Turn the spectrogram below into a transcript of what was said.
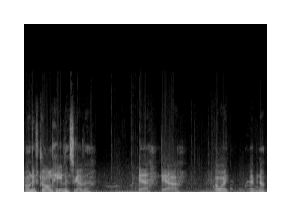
I wonder if they're all healing together. Yeah, they are. Oh wait, maybe not.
